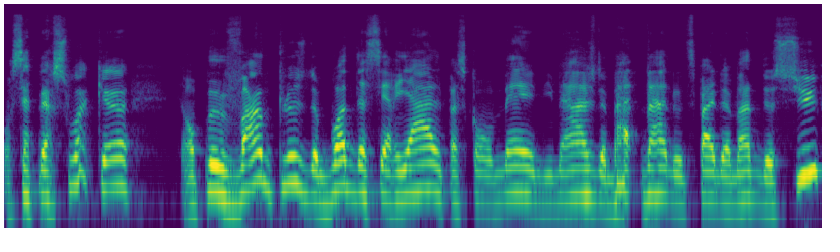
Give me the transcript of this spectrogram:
On s'aperçoit que on peut vendre plus de boîtes de céréales parce qu'on met une image de Batman ou de Spider-Man dessus,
